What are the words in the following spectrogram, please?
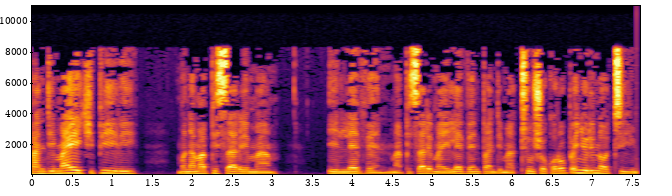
Pandima yechipiri muna mapisarema 11 mapisarema 11 pandima 2 shoko roupenyu rinoti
